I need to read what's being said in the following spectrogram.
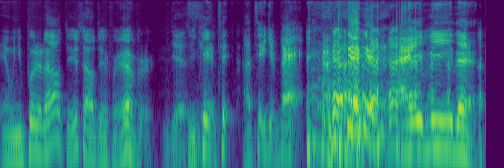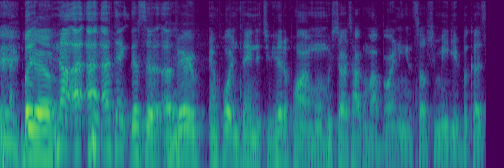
And when you put it out there, it's out there forever. Yes. So you can't take. I take it back. I didn't mean that. But you know? no, I, I, think that's a, a very important thing that you hit upon when we start talking about branding and social media because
